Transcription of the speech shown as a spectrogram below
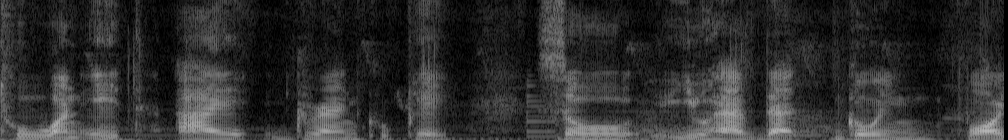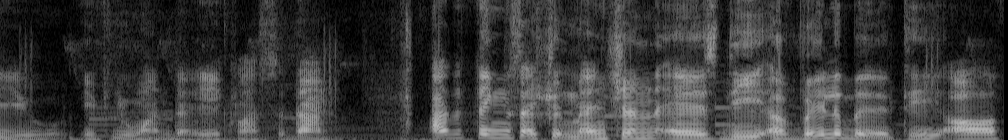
218i Grand Coupe. So you have that going for you if you want the A-Class sedan. Other things I should mention is the availability of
